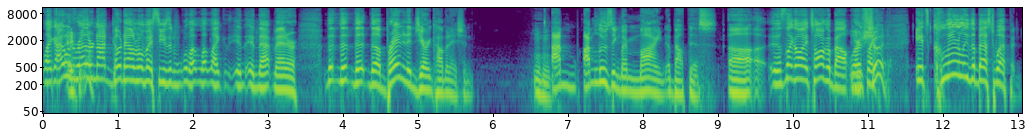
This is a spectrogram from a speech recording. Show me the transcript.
Like I would rather not go down on my season li- li- like in, in that manner. The the the, the Brandon and Jaren combination. I'm I'm losing my mind about this. Uh, it's like all I talk about, where You it's like it's clearly the best weapon.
